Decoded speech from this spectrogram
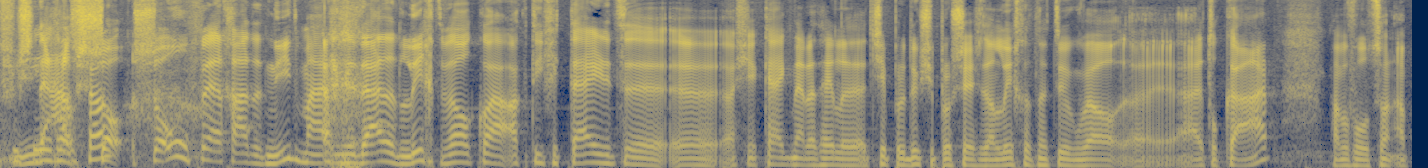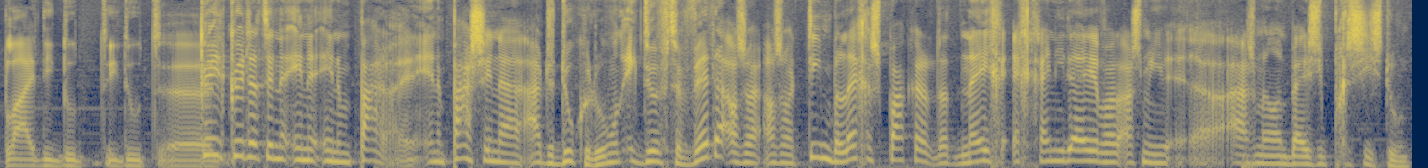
fuseren nou, of zo? zo? Zo ver gaat het niet. Maar inderdaad, het ligt wel qua activiteit... Uh, als je kijkt naar dat hele chipproductieproces... dan ligt het natuurlijk wel uh, uit elkaar. Maar bijvoorbeeld zo'n Applied, die doet... Die doet kun, je, kun je dat in, in, in, een paar, in een paar zinnen uit de doeken doen? Want ik durf te wedden, als we, als we tien beleggers pakken... dat negen echt geen idee hebben wat ASML en Basic precies doen.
